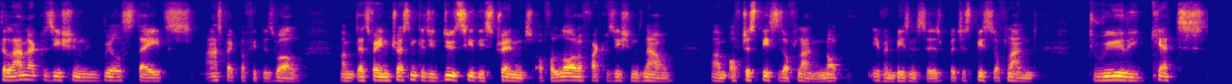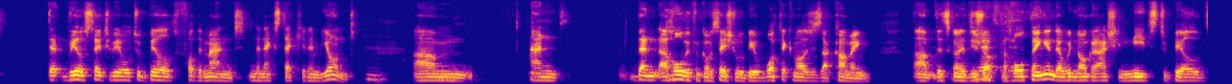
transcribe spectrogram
the land acquisition real estate aspect of it as well. Um, that's very interesting because you do see this trend of a lot of acquisitions now um, of just pieces of land, not even businesses, but just pieces of land to really get that real estate to be able to build for demand in the next decade and beyond. Mm. Um, and then a whole different conversation would be what technologies are coming um, that's going to disrupt yes. the whole thing and that we're not going to actually need to build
